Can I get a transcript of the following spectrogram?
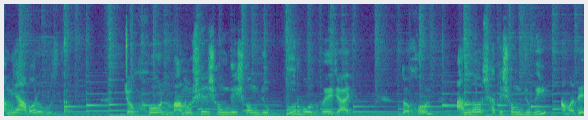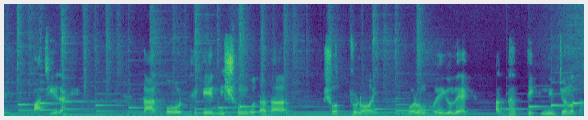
আমি আবারও বুঝলাম যখন মানুষের সঙ্গে সংযোগ দুর্বল হয়ে যায়, তখন আল্লাহর সাথে সংযোগই আমাদের বাঁচিয়ে রাখে। তারপর থেকে নিঃসঙ্গতা তার শত্রু নয়, বরং হয়ে গেল এক আধ্যাত্মিক নির্জনতা।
